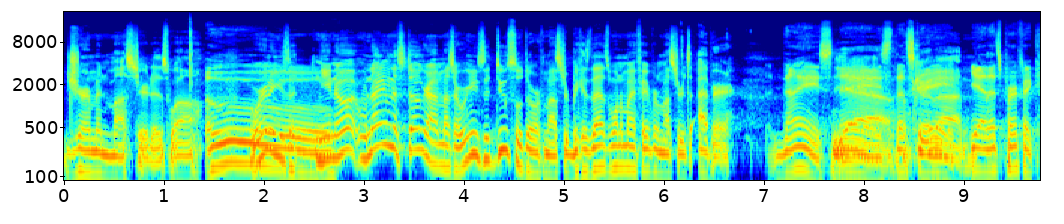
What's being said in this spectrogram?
German mustard as well. We're gonna use a. You know what? We're not even a stone ground mustard. We're gonna use a Dusseldorf mustard because that's one of my favorite mustards ever. Nice, Yeah, nice. That's great. that. Yeah, that's perfect.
